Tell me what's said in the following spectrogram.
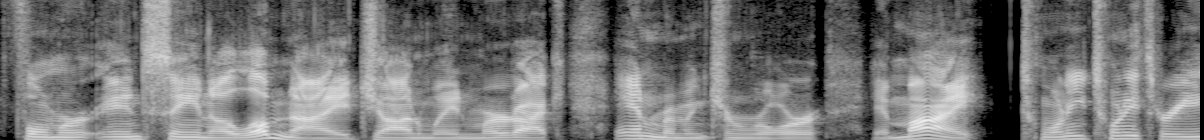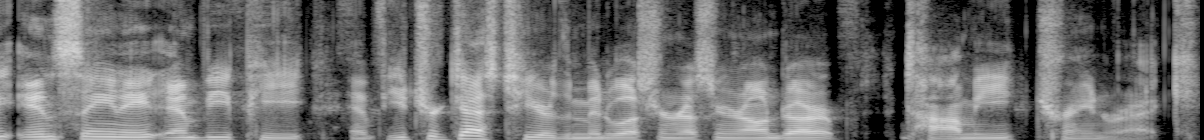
former Insane alumni John Wayne Murdoch, and Remington Roar, and my 2023 Insane 8 MVP and future guest here at the Midwestern Wrestling Roundup, Tommy Trainwreck.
